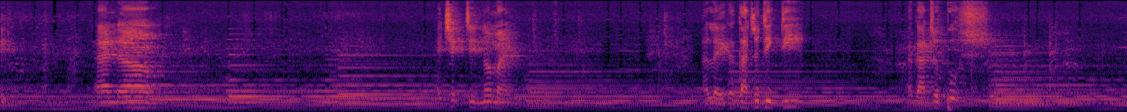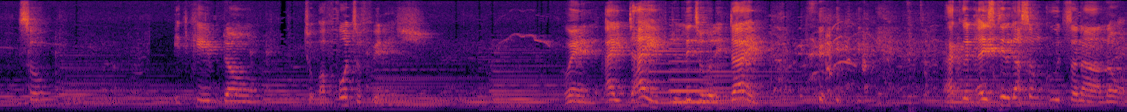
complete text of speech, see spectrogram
And um, I checked in, no man. I like, I got to dig deep. I got to push. So it came down to a photo finish when I dived, literally dived. I could, I still got some goods and all now.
